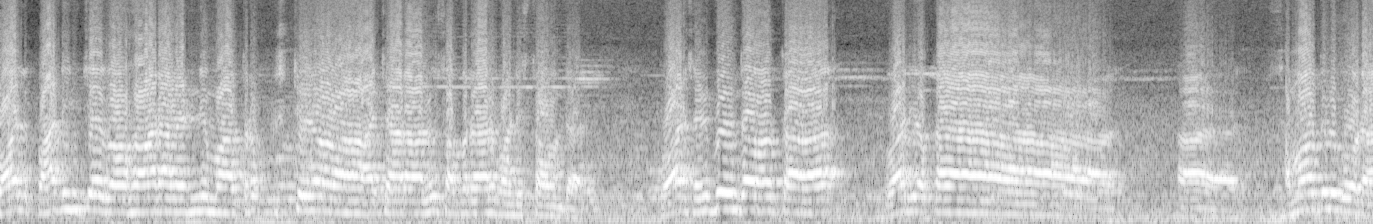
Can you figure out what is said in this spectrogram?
వాళ్ళు పాటించే వ్యవహారాలన్నీ మాత్రం క్రిస్టియన్ ఆచారాలు సంప్రదాయాలు పాటిస్తూ ఉంటారు. వారు చనిపోయిన తర్వాత వారి యొక్క సమాధులు కూడా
